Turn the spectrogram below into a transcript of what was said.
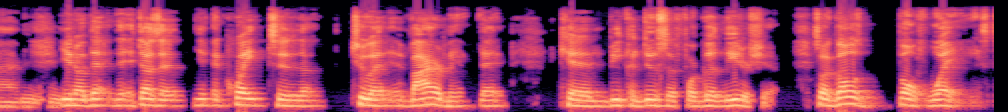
time. Mhm. you know that, that it doesn't equate to the to an environment that can be conducive for good leadership. So it goes both ways.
